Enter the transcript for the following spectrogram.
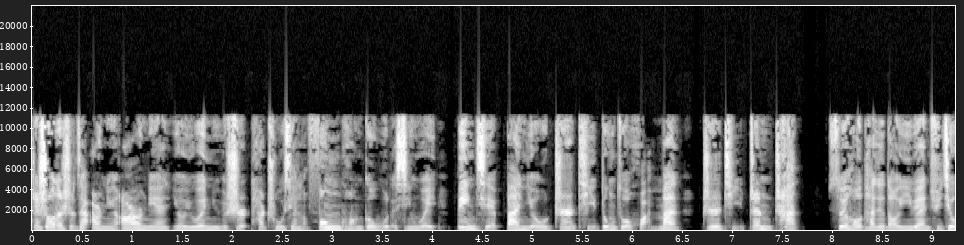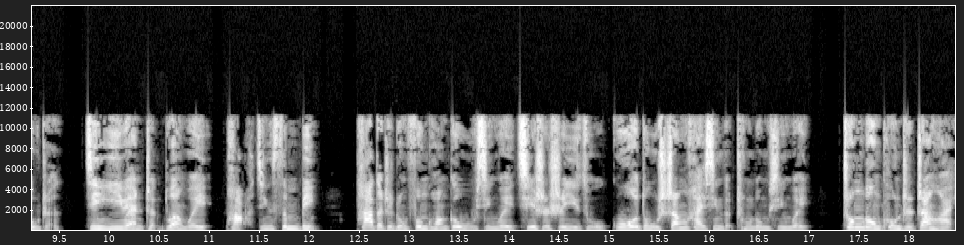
这说的是，在二零二二年，有一位女士，她出现了疯狂购物的行为，并且伴有肢体动作缓慢、肢体震颤。随后，她就到医院去就诊，经医院诊断为帕金森病。她的这种疯狂购物行为，其实是一组过度伤害性的冲动行为。冲动控制障碍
